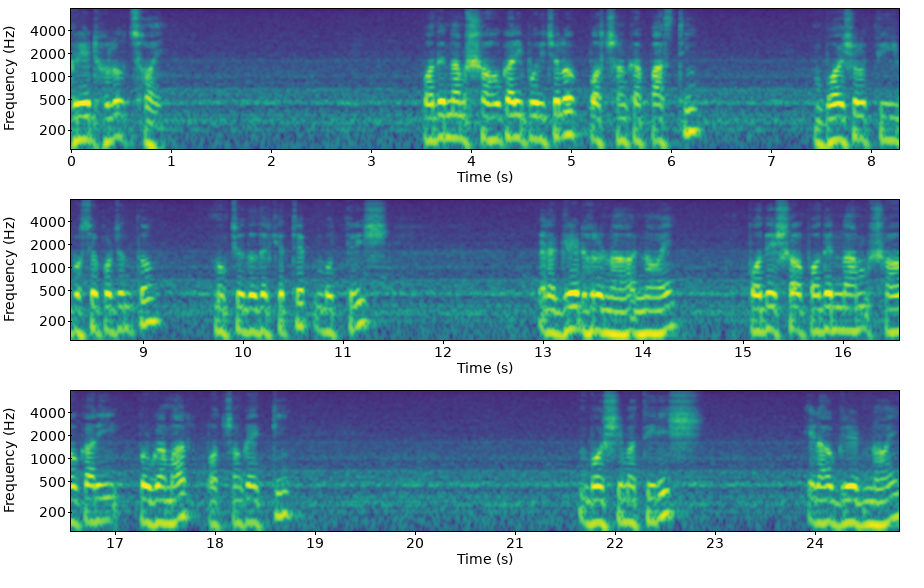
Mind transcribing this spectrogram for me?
গ্রেড হলো ছয়। পদের নাম সহকারী পরিচালক, পদ সংখ্যা পাঁচটি বয়স হলো তিরিশ বছর পর্যন্ত। মুক্তিযোদ্ধাদের ক্ষেত্রে বত্রিশ। এটা গ্রেড হলো না, নয়। পদের পদের নাম সহকারী প্রোগ্রামার পদ সংখ্যা একটি। বয়সীমা তিরিশ। এরাও গ্রেড নয়।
